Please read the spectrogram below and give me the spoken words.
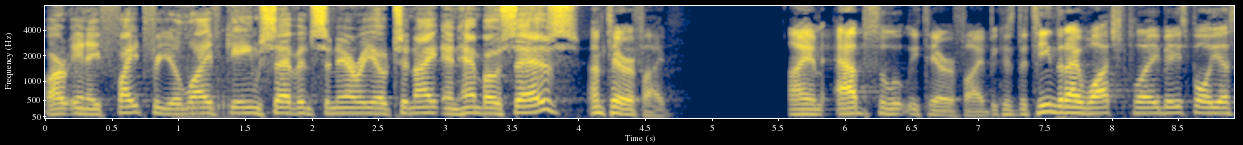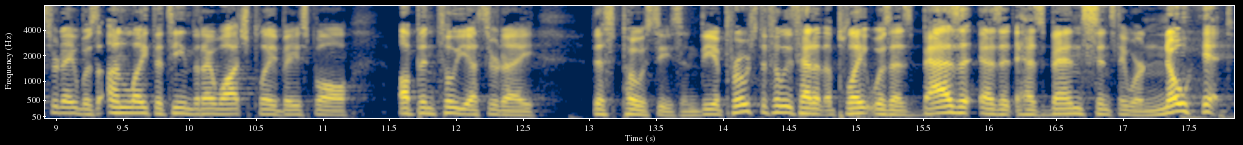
are in a fight for your life game seven scenario tonight. And Hembo says, I'm terrified. I am absolutely terrified because the team that I watched play baseball yesterday was unlike the team that I watched play baseball up until yesterday this postseason. The approach the Phillies had at the plate was as bad as it has been since they were no hit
